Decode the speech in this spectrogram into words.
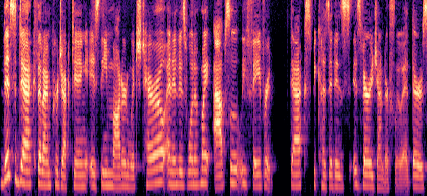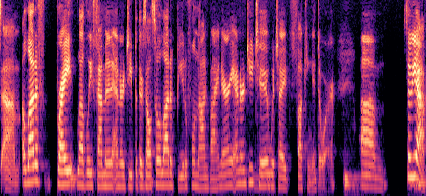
this deck that I'm projecting is the Modern Witch Tarot, and it is one of my absolutely favorite decks because it is is very gender fluid. There's um, a lot of bright, lovely feminine energy, but there's also a lot of beautiful non-binary energy too, which I fucking adore. Um, so yeah,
